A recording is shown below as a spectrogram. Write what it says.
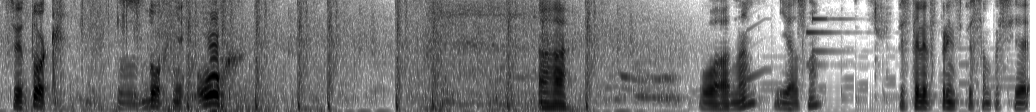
Цветок, сдохни. Ух! Ага. Ладно, ясно. Пистолет, в принципе, сам по себе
